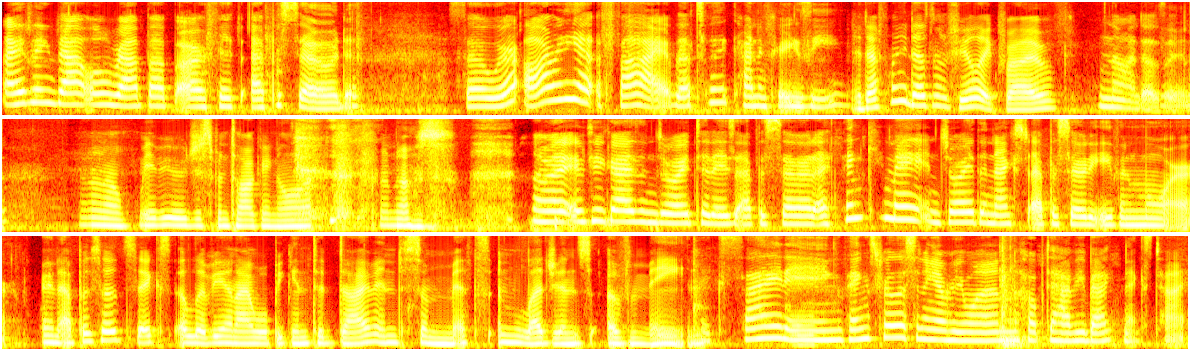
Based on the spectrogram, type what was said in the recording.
I think that will wrap up our fifth episode. So we're already at five. That's like kind of crazy. It definitely doesn't feel like five. No, it doesn't. I don't know. Maybe we've just been talking a lot. Who knows? All right. If you guys enjoyed today's episode, I think you may enjoy the next episode even more. In episode six, Olivia and I will begin to dive into some myths and legends of Maine. Exciting. Thanks for listening, everyone. Hope to have you back next time.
